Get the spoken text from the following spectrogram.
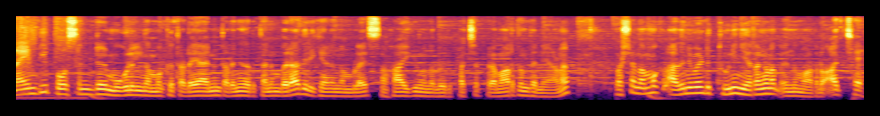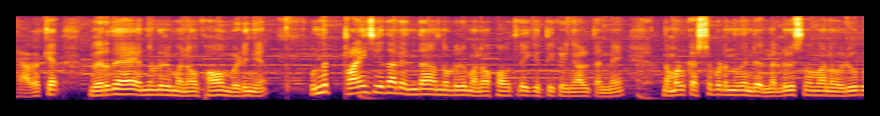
നയന്റി പെർസെന്റ് മുകളിൽ നമുക്ക് തടയാനും തടഞ്ഞു നിർത്താനും വരാതിരിക്കാനും നമ്മളെ സഹായിക്കുമെന്നുള്ളൊരു പച്ച പരമാർത്ഥം തന്നെയാണ് പക്ഷേ നമുക്ക് അതിനുവേണ്ടി തുനിഞ്ഞിറങ്ങണം എന്ന് മാത്രം. അച്ഛേ അതൊക്കെ വെറുതെ എന്നുള്ളൊരു മനോഭാവം വെടിഞ്ഞ് ഒന്ന് ട്രൈ ചെയ്താൽ എന്താ എന്നുള്ളൊരു മനോഭാവത്തിലേക്ക് എത്തിക്കഴിഞ്ഞാൽ തന്നെ നമ്മൾ കഷ്ടപ്പെടുന്നതിന്റെ നല്ലൊരു ശതമാനം ഒരു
